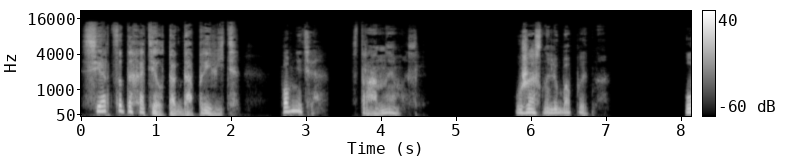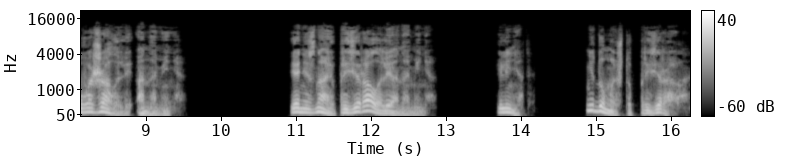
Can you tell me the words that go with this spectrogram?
сердца-то хотел тогда привить. Помните? Странная мысль ужасно любопытно. Уважала ли она меня? Я не знаю, презирала ли она меня или нет. Не думаю, что презирала.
